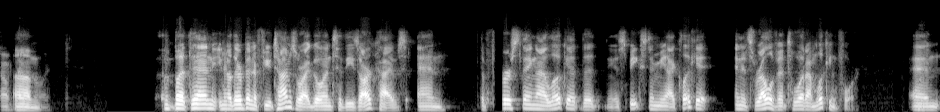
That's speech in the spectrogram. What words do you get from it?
Oh, um. But then you know there have been a few times where i go into these archives and the first thing i look at that you know, speaks to me i click it and it's relevant to what i'm looking for. And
